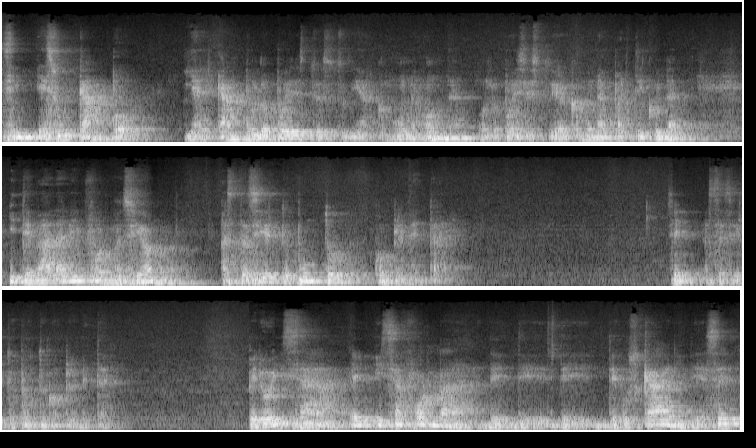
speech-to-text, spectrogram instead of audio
Sí, es un campo, y al campo lo puedes tú estudiar como una onda o lo puedes estudiar como una partícula, y te va a dar información hasta cierto punto complementario. ¿Sí? Hasta cierto punto complementario. Pero esa, esa forma de, buscar y de hacer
